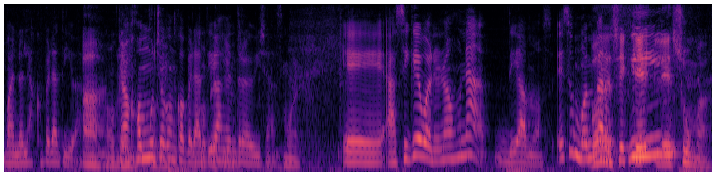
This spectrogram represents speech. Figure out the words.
bueno, las cooperativas. Ah, Trabajó mucho con cooperativas, cooperativas. dentro de villas. Bueno. Eh, así que bueno, no es una, digamos, es un buen Vos perfil. decís que le suma,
